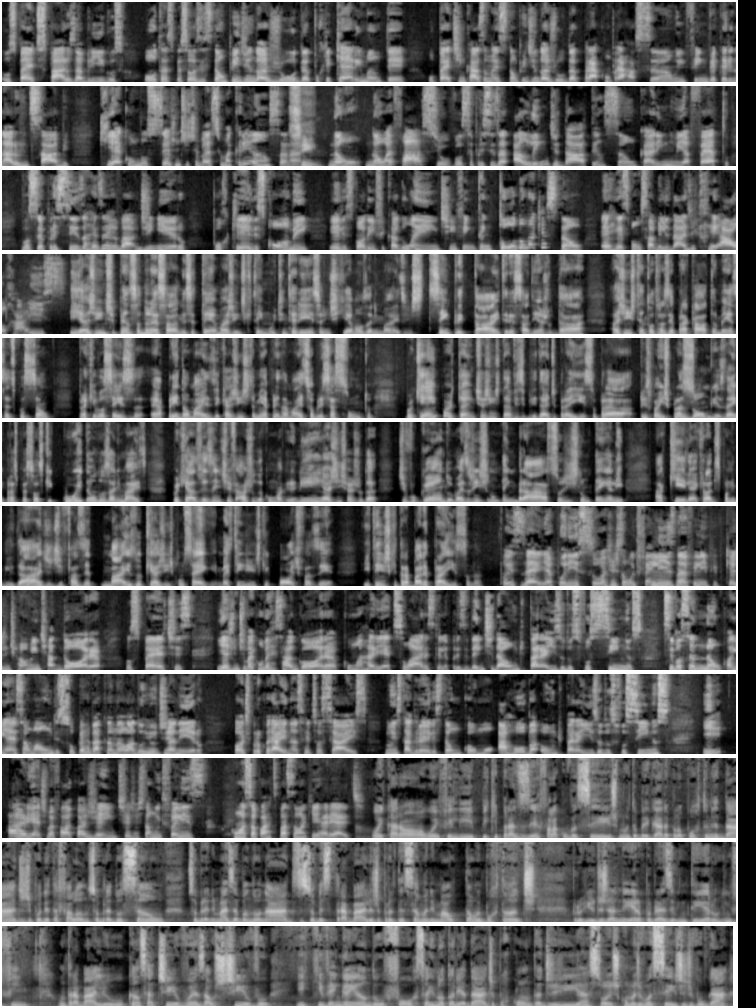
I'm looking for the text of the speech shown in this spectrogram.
os pets para os abrigos, outras pessoas estão pedindo ajuda porque querem manter o pet em casa, mas estão pedindo ajuda para comprar ração, enfim, veterinário a gente sabe que é como se a gente tivesse uma criança, né? Sim. Não, não é fácil. Você precisa, além de dar atenção, carinho e afeto, você precisa reservar dinheiro porque eles comem, eles podem ficar doentes, enfim, tem toda uma questão. É responsabilidade real, raiz. E a gente pensando nessa, nesse tema, a gente que tem muito interesse, a gente que ama os animais, a gente sempre está interessado em ajudar, a gente tentou trazer para cá também essa discussão para que vocês é, aprendam mais e que a gente também aprenda mais sobre esse assunto, porque é importante a gente dar visibilidade para isso, para principalmente para as ONGs, né, e para as pessoas que cuidam dos animais, porque às vezes a gente ajuda com uma graninha, a gente ajuda divulgando, mas a gente não tem braço, a gente não tem ali aquele, aquela disponibilidade de fazer mais do que a gente consegue, mas tem gente que pode fazer e tem gente que trabalha para isso, né? Pois é, e é por isso a gente está muito feliz, né, Felipe? Porque a gente realmente adora os pets. E a gente vai conversar agora com a Harriet Soares, que ele é presidente da ONG Paraíso dos Focinhos. Se você não conhece, é uma ONG super bacana lá do Rio de Janeiro. Pode procurar aí nas redes sociais. No Instagram eles estão como arroba ONG Paraíso dos Focinhos. E a Harriet vai falar com a gente. A gente está muito feliz com a sua participação aqui, Harriet. Oi, Carol. Oi, Felipe. Que prazer falar com vocês. Muito obrigada pela oportunidade de poder estar falando sobre adoção, sobre animais abandonados e sobre esse trabalho de proteção animal tão importante para o Rio de Janeiro, para o Brasil inteiro, enfim, um trabalho cansativo, exaustivo e que vem ganhando força e notoriedade por conta de ações como a de vocês, de divulgar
